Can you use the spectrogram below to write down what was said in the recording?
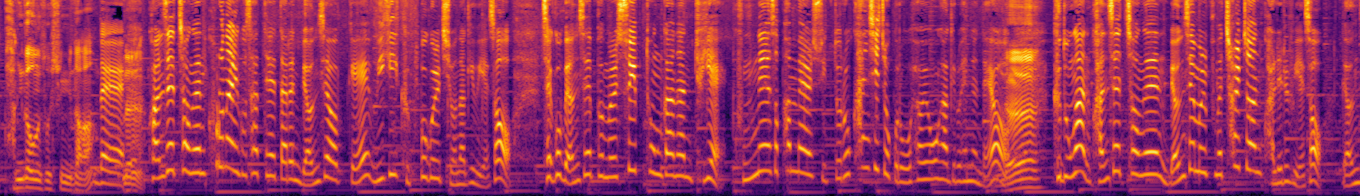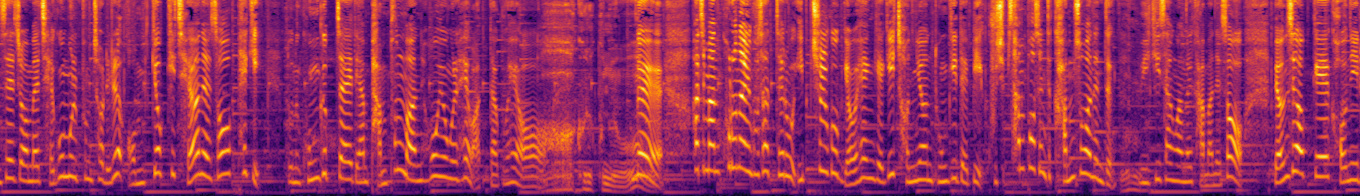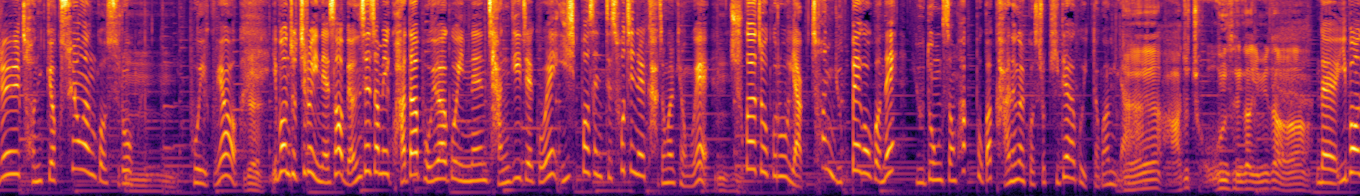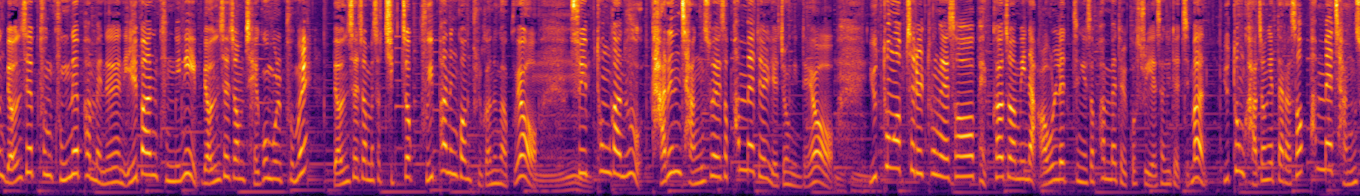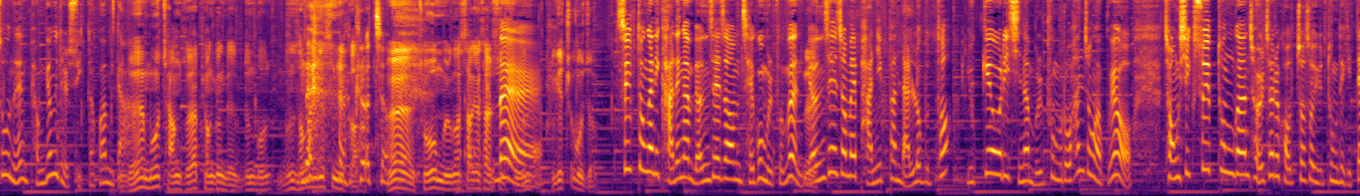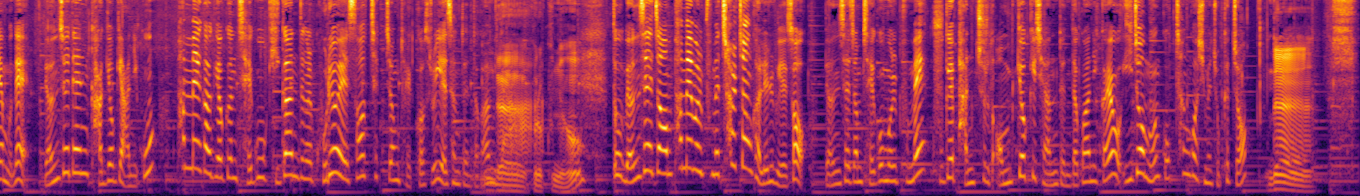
반가운 소식입니다. 네. 네. 관세청은 코로나19 사태에 따른 면세업계의 위기 극복을 지원하기 위해서 재고 면세품을 수입 통관한 뒤에 국내에서 판매할 수 있도록 한시적으로 허용하기로 했는데요. 네. 그동안 관세청은 면세 물품의 철저한 관리를 위해서 면세점의 재고 물품 처리를 엄격히 제한해서 폐기 또는 공급자에 대한 반품만 허용을 해왔다고 해요. 아, 그렇군요. 네. 하지만 코로나19 사태로 입출국 여행객이 전년 동기 대비 93% 감소하는 등 음. 위기 상황을 감안해서 면세업계의 건의를 전격 수용한 것으로 음. 보이고요. 네. 이번 조치로 인해서 면세점이 과다 보유하고 있는 장기 재고의 20% 소진을 가정할 경우에 음. 추가적으로 약 1,600억 원의 유동성 확보가 가능할 것으로 기대하고 있다고 합니다. 네, 아주 좋은 생각입니다. 네, 이번 면세품 국내 판매는 일반 국민이 면세점 재고 물품을 면세점에서 직접 구입하는 건 불가능하고요. 음. 수입 통관 후 다른 장소에서 판매될 예정인데요. 음. 유통업체를 통해서 백화점이나 아울렛 등에서 판매될 것으로 예상이 되지만 유통 과정에 따라서 판매 장소는 변경이 될 수 있다고 합니다. 네, 뭐 장소야 변경되든 뭐 무슨 상관이겠습니까? 그렇죠. 네, 좋은 물건 싸게 살수 네. 있으면 그게 최고죠. 수입 통관이 가능한 면세점 재고 물품은 네. 면세점에 반입한 날로부터 6개월이 지난 물품으로 한정하고요. 정식 수입 통관 절차를 거쳐서 유통되기 때문에 면세된 가격이 아니고 판매 가격은 재고 기간 등을 고려해서 책정될 것으로 예상된다고 네, 합니다. 그렇군요. 또 면세점 판매 물품의 철저한 관리를 위해서 면세점 재고 물품의 국외 반출은 엄격히 제한된다고 하니까요. 이 점은 꼭 참고하시면 좋겠죠. 네.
